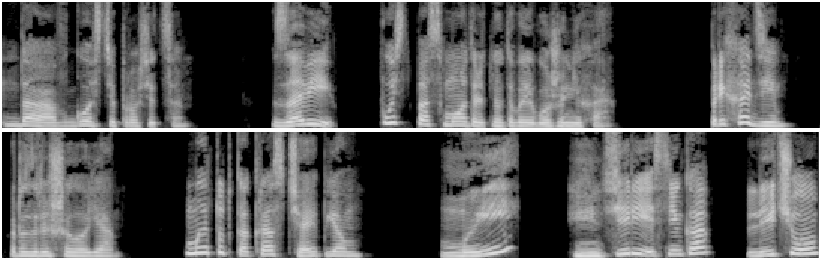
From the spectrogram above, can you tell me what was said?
«Да, в гости просится. Зови, пусть посмотрит на твоего жениха». «Приходи», — разрешила я. «Мы тут как раз чай пьем». «Мы? Интересненько. Лечу».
